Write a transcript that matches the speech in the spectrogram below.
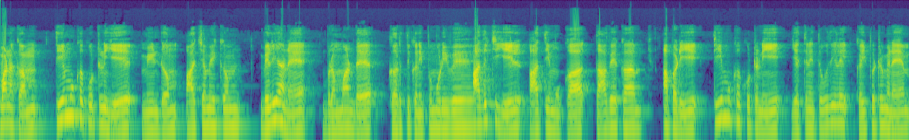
வணக்கம். திமுக கூட்டணியே மீண்டும் ஆட்சியமைக்கும். வெளியான பிரம்மாண்ட கருத்து கணிப்பு முடிவு. அதிர்ச்சியில் அதிமுக தாவேக. அப்படி திமுக கூட்டணி எத்தனை தொகுதிகளை கைப்பற்றும் என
